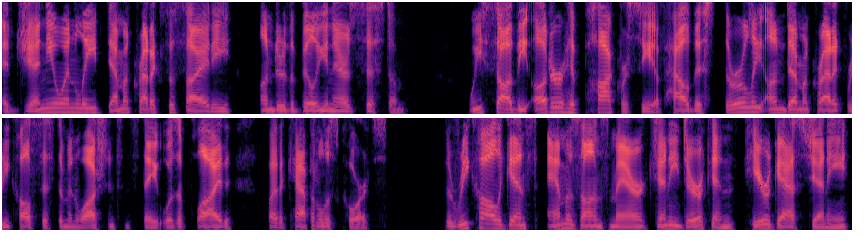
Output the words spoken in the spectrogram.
a genuinely democratic society under the billionaires system. We saw the utter hypocrisy of how this thoroughly undemocratic recall system in Washington state was applied by the capitalist courts. The recall against Amazon's mayor, Jenny Durkin, tear gas Jenny,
